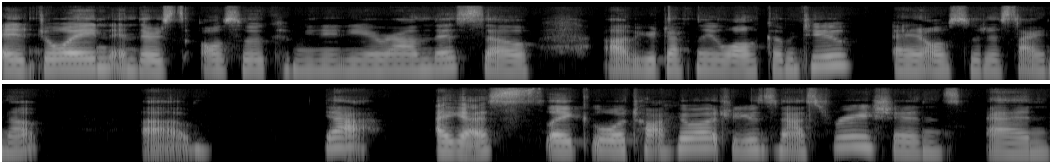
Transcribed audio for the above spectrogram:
and join. And there's also a community around this, so um, you're definitely welcome to, and also to sign up. Um, yeah, I guess like we'll talk about dreams and aspirations, and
